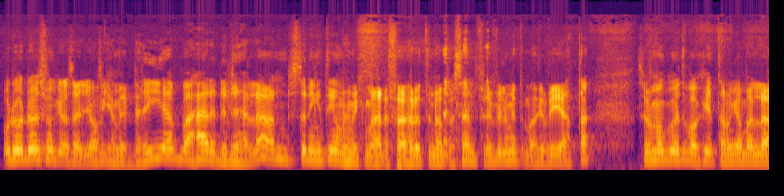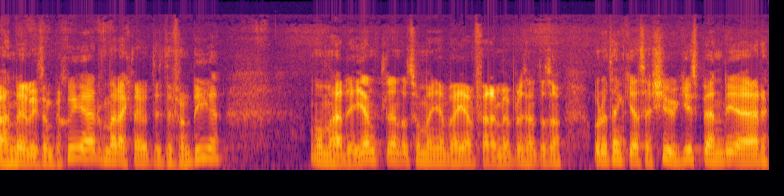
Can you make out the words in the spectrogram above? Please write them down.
Och då, då funkar det så här, jag fick hem ett brev, bara, här är det här lön. Det står ingenting om hur mycket man hade förut, 100% för det vill de inte man ska veta. Så får man gå tillbaka och hitta någon gammal lön, liksom besked, man räknar ut utifrån det. Vad man hade egentligen och så får man börja jämföra med procent och så. Och då tänker jag så här, 20 spänn det är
